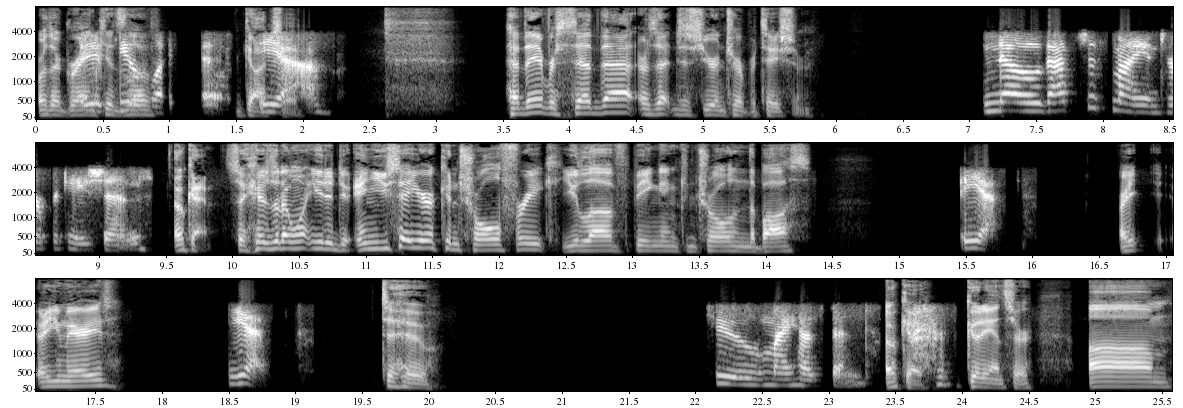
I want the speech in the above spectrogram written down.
or their grandkids' love. like. Gotcha. Yeah. Have they ever said that, or is that just your interpretation? No, that's just my interpretation. Okay, so here's what I want you to do. And you say you're a control freak. You love being in control and the boss. Yes. Are you, are you married Yes. to who? To my husband. Okay, good answer. Um,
